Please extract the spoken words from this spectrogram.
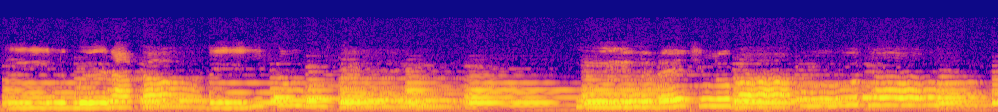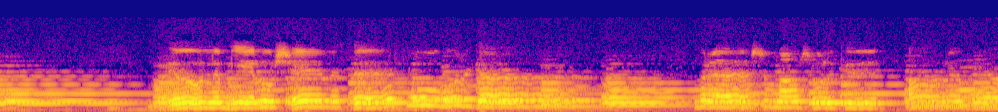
Din mâna ta, Iisuse, în veci vreun mielușel să smulgă vrășmașul cât ar vrea.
